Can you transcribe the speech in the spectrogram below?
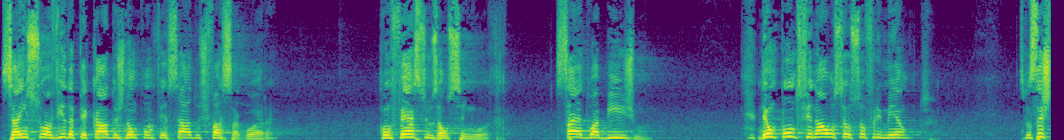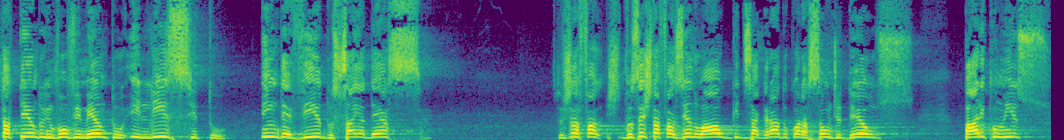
Se há em sua vida pecados não confessados, faça agora. Confesse-os ao Senhor. Saia do abismo. Dê um ponto final ao seu sofrimento. Se você está tendo envolvimento ilícito, indevido, saia dessa. Se você está, fazendo algo que desagrada o coração de Deus, pare com isso.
